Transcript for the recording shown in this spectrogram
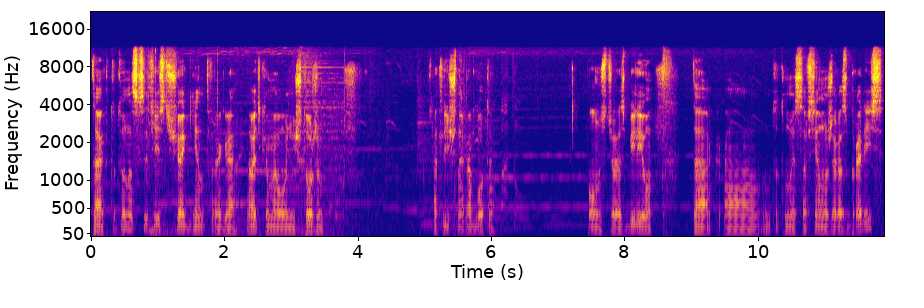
Так, тут у нас, кстати, есть еще агент врага. Давайте-ка мы его уничтожим. Отличная работа. Полностью разбили его. Так, а, ну, тут мы совсем уже разобрались.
